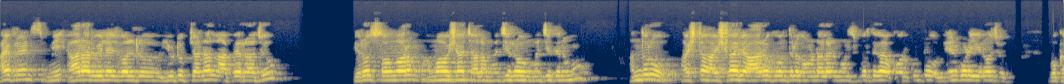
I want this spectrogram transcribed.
హాయ్ ఫ్రెండ్స్ మీ RR village world YouTube channel నా పేరు రాజు. ఈరోజు సోమవారం అమావాస్య చాలా మంచి రోజు మంచి దినము. అందరూ అష్ట ఐశ్వర్య ఆరోగ్యవంతులుగా ఉండాలని మనస్ఫూర్తిగా కోరుకుంటూ నేను కూడా ఈరోజు ఒక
